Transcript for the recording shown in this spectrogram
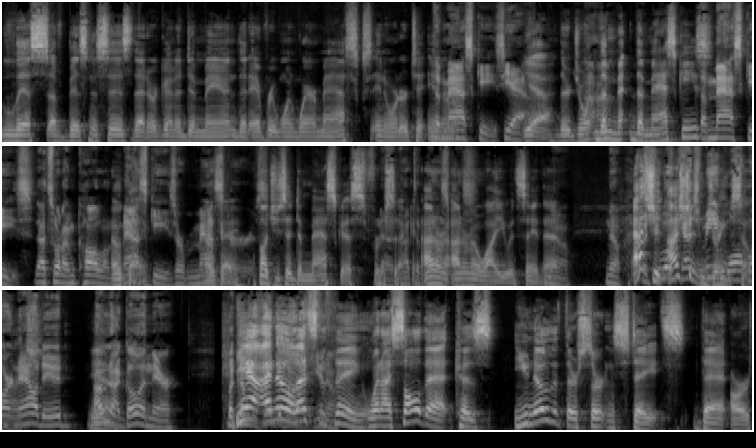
lists of businesses that are going to demand that everyone wear masks in order to enter. The maskies, yeah. Yeah, they're joining the ma- the maskies. The maskies. That's what I'm calling them. Okay. Maskies or okay, maskers. I thought you said Damascus for No, a second. I don't I don't know why you would say that. No, no. I should- I shouldn't me in so Walmart much. now, dude. Yeah. I'm not going there. But Yeah, I know. That's it, the know. thing. When I saw that, because you know that there's certain states that are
